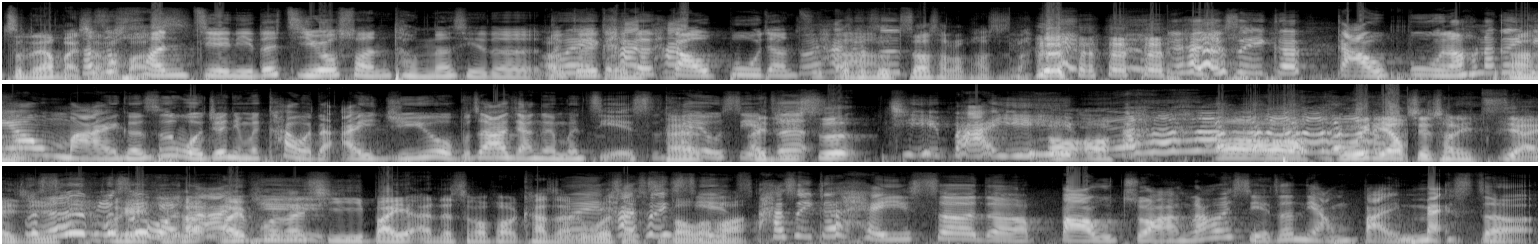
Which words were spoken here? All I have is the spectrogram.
真的要买沙龙巴斯。它是缓解你的肌肉酸疼那些的，对，它个高布这样子。我们都知道沙龙巴斯吧？对，它就是一个高布，然后那个一定要买。可是我觉得你们看我的 IG，因为我不知道要讲给你们解释，它有写着七八一。哦哦哦哦，我一定要宣传你自己 IG。不是我的 IG，还铺在七八一安的时候看着，如果想知道的话，它是一个黑色的包装，然后会写着两百 max 的，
